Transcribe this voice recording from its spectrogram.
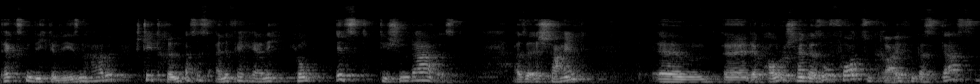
Texten, die ich gelesen habe, steht drin, dass es eine Verherrlichung ist, die schon da ist. Also es scheint, ähm, äh, der Paulus scheint da so vorzugreifen, dass das,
